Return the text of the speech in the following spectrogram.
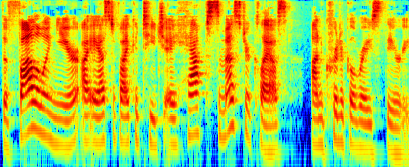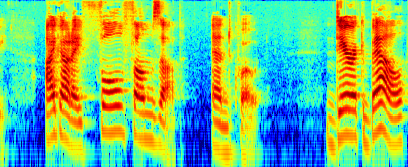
The following year, I asked if I could teach a half semester class on critical race theory. I got a full thumbs up. End quote. Derek Bell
